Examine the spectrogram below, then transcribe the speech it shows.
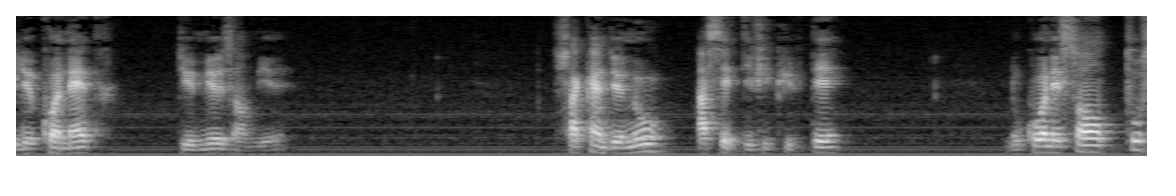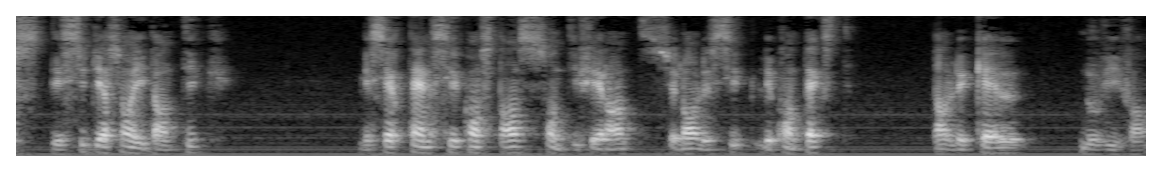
le connaître de mieux en mieux. Chacun de nous a ses difficultés. Nous connaissons tous des situations identiques, mais certaines circonstances sont différentes selon le, le contexte dans lequel nous vivons.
